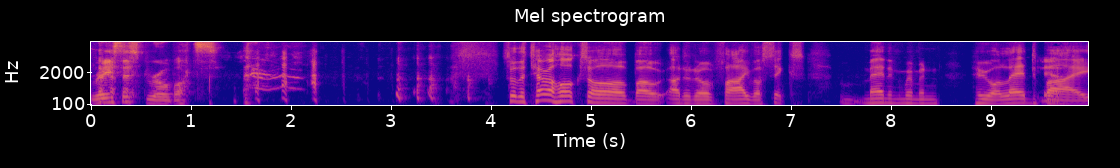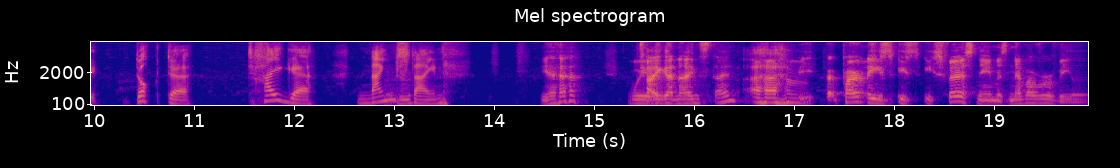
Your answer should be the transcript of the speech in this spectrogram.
Racist robots. So the Terrahawks are about I don't know five or six men and women who are led Yeah. by Doctor Tiger Ninestein. Yeah, Weird. Tiger Ninestein. Um, He- apparently, his, his his first name is never revealed,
